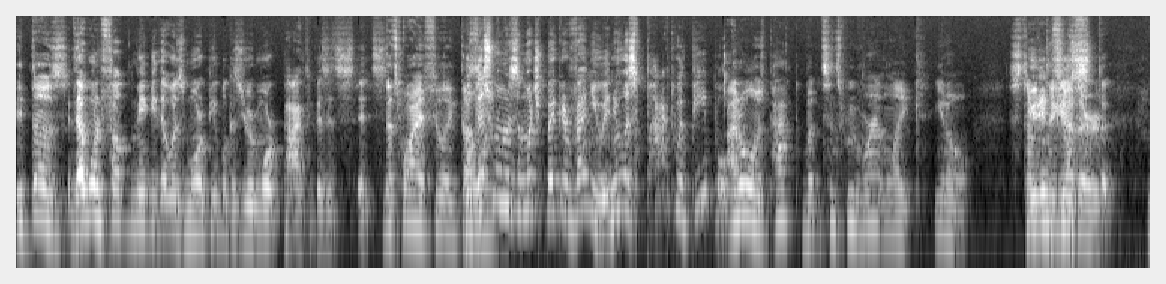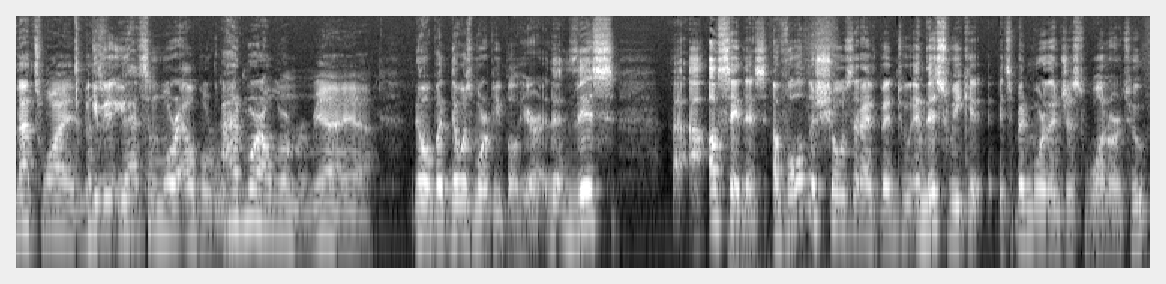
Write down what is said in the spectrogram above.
It does. That one felt maybe there was more people because you were more packed because it's it's. That's why I feel like that But this one, was a much bigger venue and it was packed with people. I know it was packed, but since we weren't like you know stuck You didn't together, stuck. that's why. That's, Give you, you had some more elbow room. I had more elbow room. Yeah, yeah. No, but there was more people here. This, I'll say this: of all the shows that I've been to, and this week it, it's been more than just one or two.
